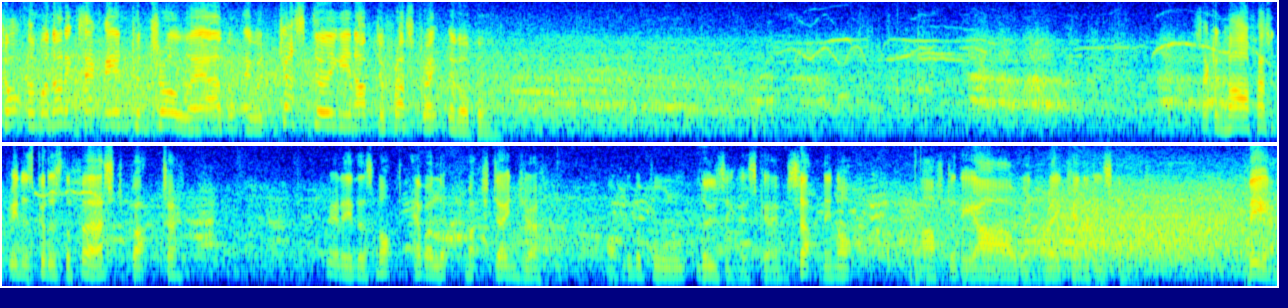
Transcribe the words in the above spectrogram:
Tottenham were not exactly in control there, but they were just doing enough to frustrate Liverpool. Second half hasn't been as good as the first, but uh, really there's not ever looked much danger of Liverpool losing this game. Certainly not after the hour when Ray Kennedy scored. Villa.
